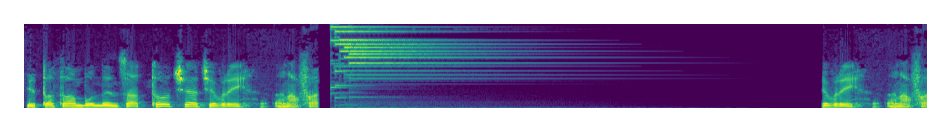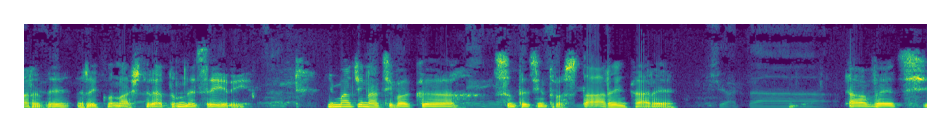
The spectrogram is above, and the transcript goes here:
e toată abundența, tot ceea ce vrei în afară. Ce vrei în afară de recunoașterea Dumnezeirii. Imaginați-vă că sunteți într-o stare în care aveți,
